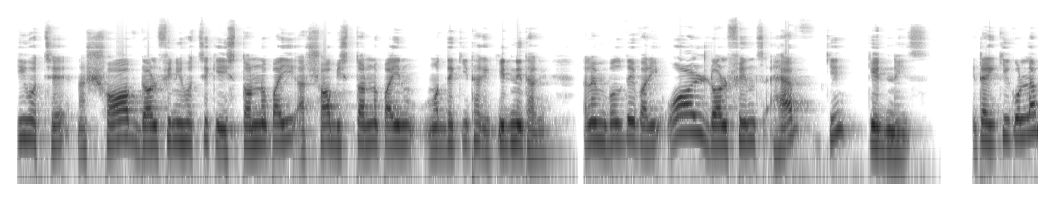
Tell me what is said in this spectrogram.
কি হচ্ছে? না, সব ডলফিনই হচ্ছে কি স্তন্যপায়ী আর সব স্তন্যপায়ীর মধ্যে কি থাকে? কিডনি থাকে। তাহলে আমি বলতেই পারি অল ডলফিনস হ্যাভ কি? কিডনিস এটাকে কি করলাম?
